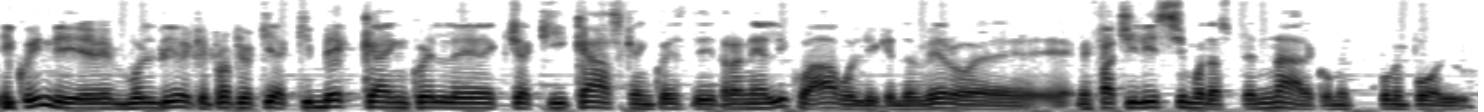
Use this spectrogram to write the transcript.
e quindi eh, vuol dire che proprio chi, chi, becca in quelle, cioè chi casca in questi tranelli qua, vuol dire che davvero è, è facilissimo da spennare come, come pollo.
